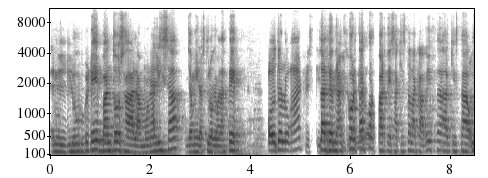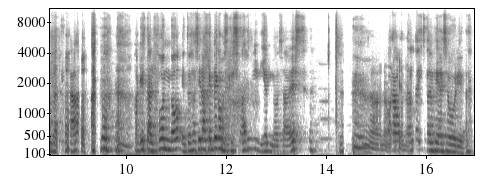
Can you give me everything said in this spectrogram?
En el Louvre van todos a la Mona Lisa, ya me dirás tú lo que van a hacer. Otro lugar fresquito. La tendrán que te cortar por partes. Aquí está la cabeza, aquí está una teta, aquí está el fondo. Entonces así la gente como que se va dividiendo, ¿sabes? No, no, Para que guardar no. la distancia de seguridad.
